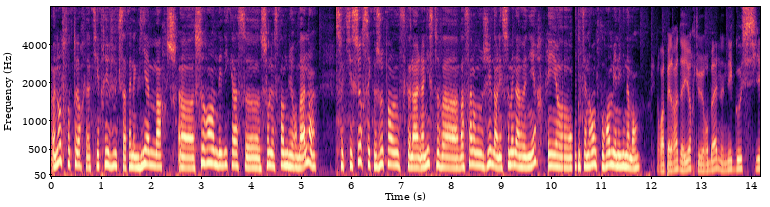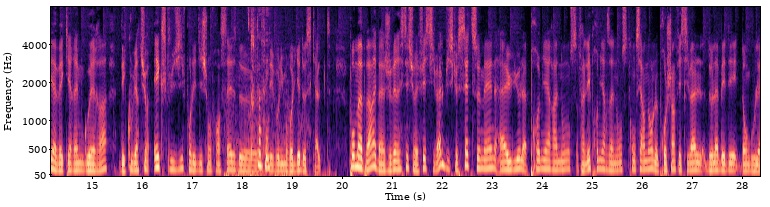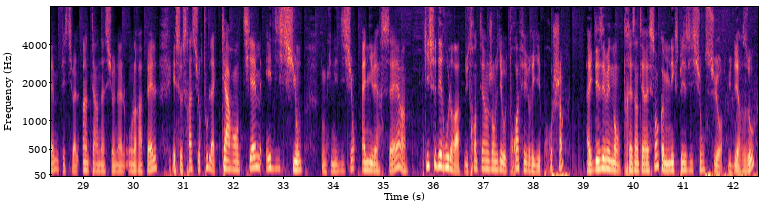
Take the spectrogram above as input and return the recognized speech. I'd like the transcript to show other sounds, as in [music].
un autre auteur qui est prévu, qui s'appelle Guillaume March, euh, sera en dédicace euh, sur le stand d'Urban. Ce qui est sûr, c'est que je pense que la, la liste va, va s'allonger dans les semaines à venir et euh, on vous tiendra au courant, bien évidemment. On rappellera d'ailleurs que Urban négociait avec RM Guerra des couvertures exclusives pour l'édition française de, des volumes reliés de Scalped. Pour ma part, eh ben, je vais rester sur les festivals puisque cette semaine a eu lieu la première annonce, enfin les premières annonces concernant le prochain festival de la BD d'Angoulême, festival international, on le rappelle, et ce sera surtout la 40e édition, donc une édition anniversaire qui se déroulera du 31 janvier au 3 février prochain avec des événements très intéressants comme une exposition sur Uderzo,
